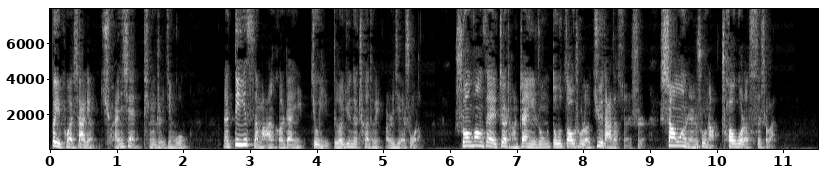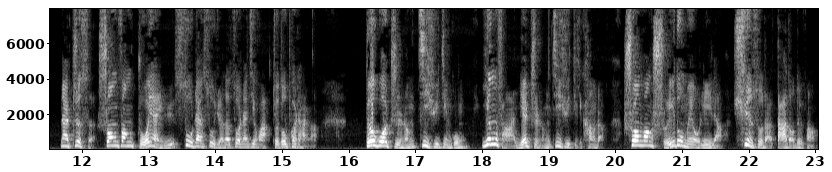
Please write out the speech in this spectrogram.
被迫下令全线停止进攻。那第一次马恩河战役就以德军的撤退而结束了。双方在这场战役中都遭受了巨大的损失，伤亡人数呢超过了四十万。那至此，双方着眼于速战速决的作战计划就都破产了。德国只能继续进攻，英法也只能继续抵抗着。双方谁都没有力量迅速的打倒对方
